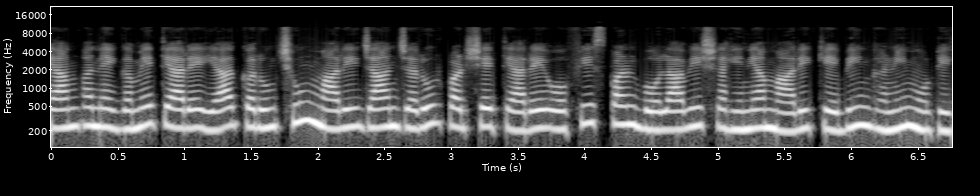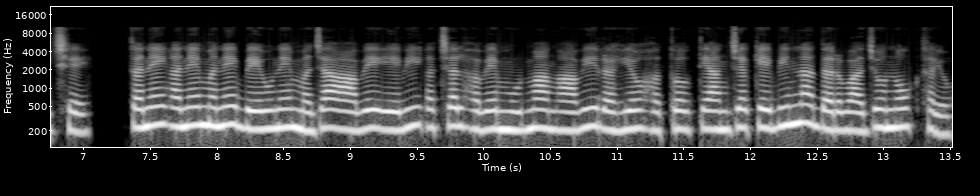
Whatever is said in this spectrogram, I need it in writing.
ત્યાં અને ગમે ત્યારે યાદ કરું છું, મારી જાન જરૂર પડશે ત્યારે ઓફિસ પણ બોલાવીશ, અહીંયા મારી કેબિન ઘણી મોટી છે. તને અને મને બેઉને મજા આવે એવી અચલ હવે મૂડમાં આવી રહ્યો હતો ત્યાં જ કેબિનના દરવાજો નોક થયો.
